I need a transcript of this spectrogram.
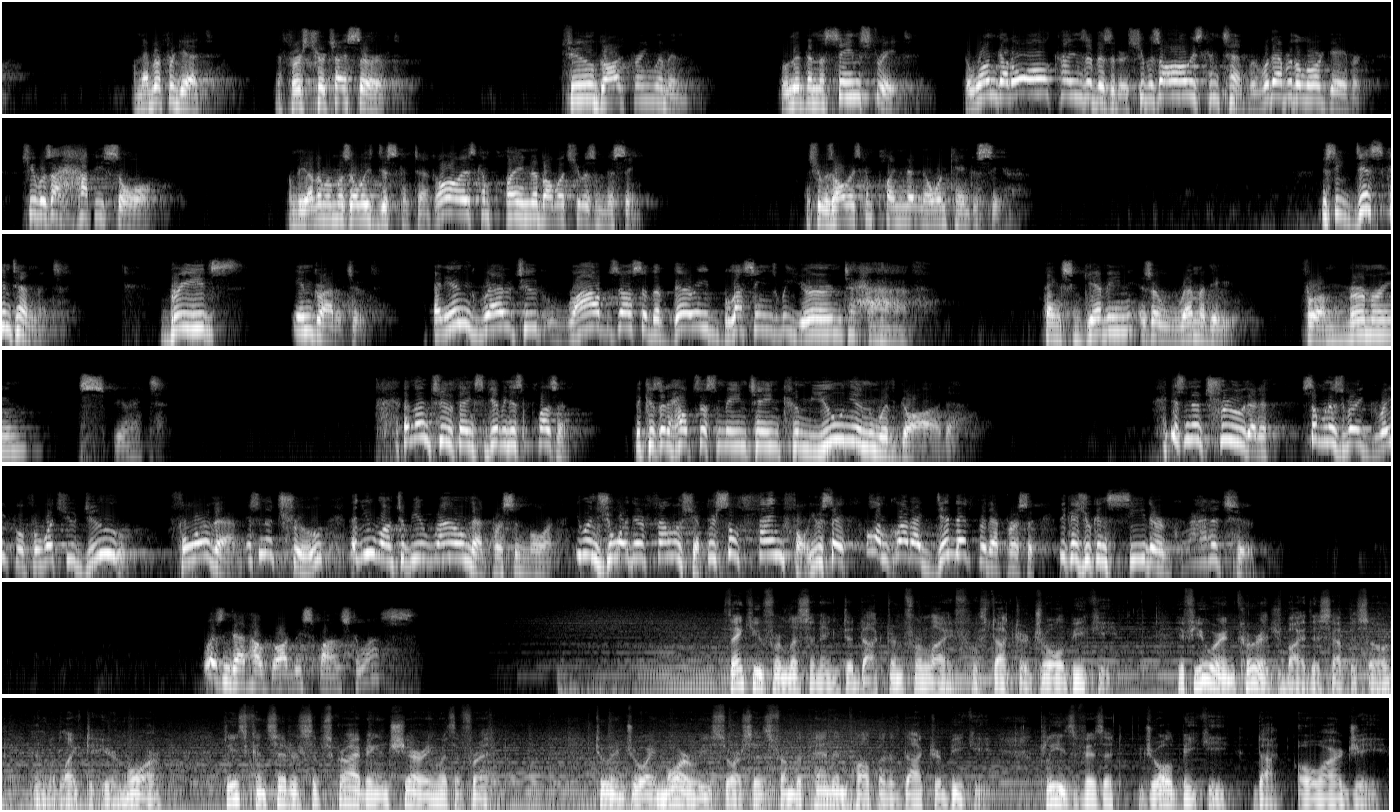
I'll never forget the first church I served. Two God-fearing women who lived in the same street. The one got all kinds of visitors. She was always content with whatever the Lord gave her. She was a happy soul. And the other one was always discontent, always complaining about what she was missing. And she was always complaining that no one came to see her. You see, discontentment breeds ingratitude. And ingratitude robs us of the very blessings we yearn to have. Thanksgiving is a remedy for a murmuring spirit. And then too, thanksgiving is pleasant because it helps us maintain communion with God. Isn't it true that if someone is very grateful for what you do for them, isn't it true that you want to be around that person more? You enjoy their fellowship. They're so thankful. You say, oh, I'm glad I did that for that person because you can see their gratitude. Wasn't that how God responds to us? Thank you for listening to Doctrine for Life with Dr. Joel Beeke. If you were encouraged by this episode and would like to hear more, please consider subscribing and sharing with a friend. To enjoy more resources from the pen and pulpit of Dr. Beeke, please visit joelbeeke.org.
